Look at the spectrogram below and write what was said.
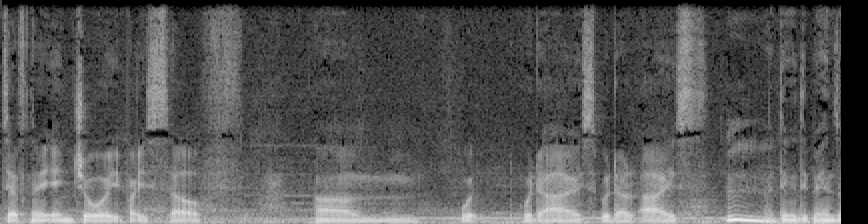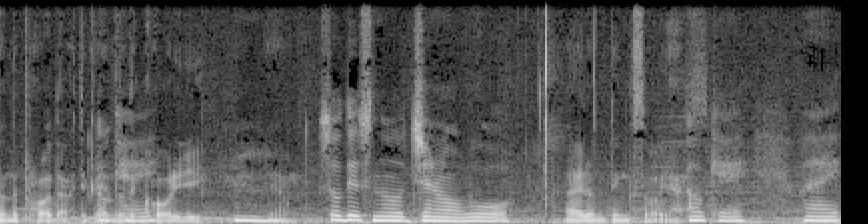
definitely enjoy by itself um, with with ice, without ice. I think it depends on the product, depends on the quality. Yeah, So there's no general rule. I don't think so. Yes. Okay, right.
